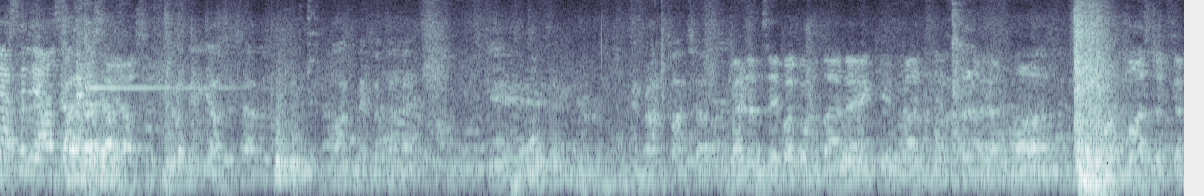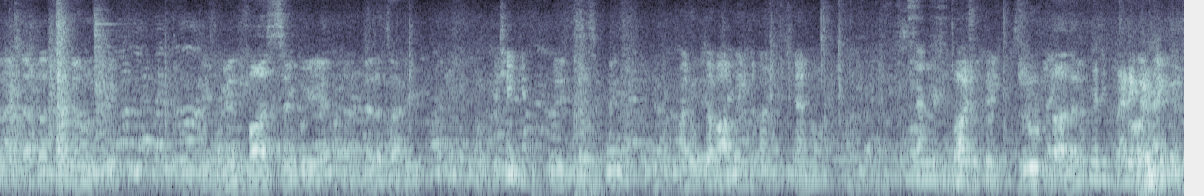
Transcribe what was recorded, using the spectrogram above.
Yasir Yasir. Yasir Yasir. Ahmet Efendi. خان صاحب میڈم زیبا کو بتانا ہے کہ عمران خان آیا تھا اور معذرت کرنا چاہتا تھا میں ان کے کوئی الفاظ سے کوئی در آزاری ٹھیک ہے۔ میری طرف سے فاروق صاحب آپ نے بتانا بہت شکریہ۔ ضرور بتا دیں۔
